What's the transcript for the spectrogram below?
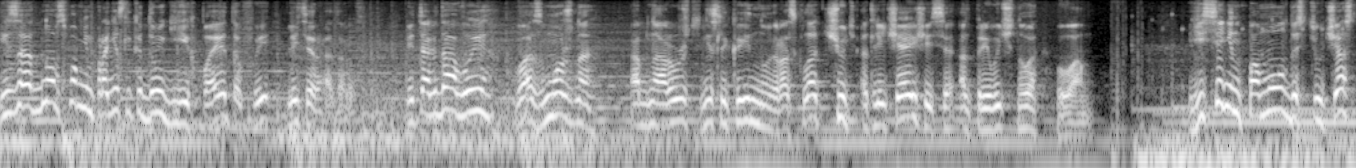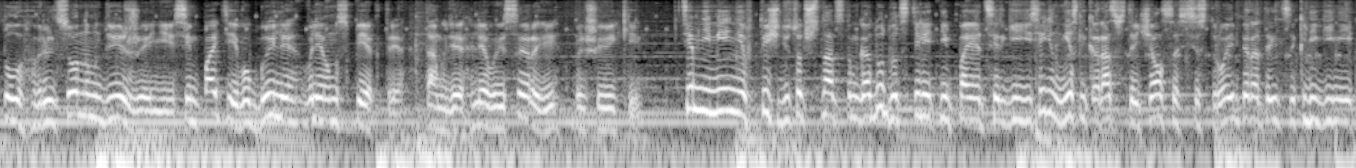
И заодно вспомним про несколько других поэтов и литераторов. И тогда вы, возможно, обнаружите несколько иной расклад, чуть отличающийся от привычного вам. Есенин по молодости участвовал в революционном движении. Симпатии его были в левом спектре, там, где левые эсеры и большевики. Тем не менее, в 1916 году 20-летний поэт Сергей Есенин несколько раз встречался с сестрой императрицы, княгиней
